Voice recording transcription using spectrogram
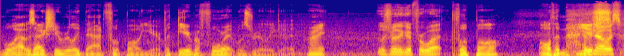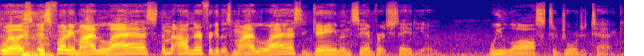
Well, that was actually a really bad football year, but the year before it was really good, right? It was really good for what? Football. All that matters. You know, it's, well, it's, it's funny. My last, I'll never forget this. My last game in Sanford Stadium, we lost to Georgia Tech.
